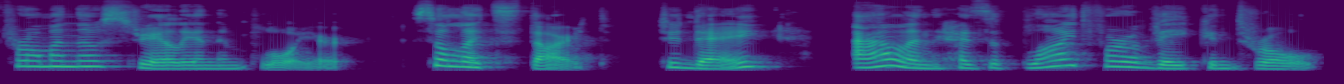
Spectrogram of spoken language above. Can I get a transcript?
from an Australian employer. So let's start. Today, Alan has applied for a vacant role,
